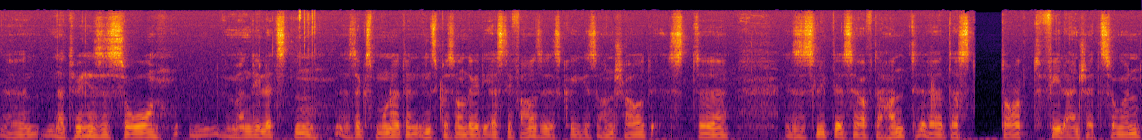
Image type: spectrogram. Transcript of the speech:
äh, natürlich ist es so, wenn man die letzten sechs Monate, insbesondere die erste Phase des Krieges anschaut, ist äh, es liegt es ja auf der Hand, äh, dass dort Fehleinschätzungen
